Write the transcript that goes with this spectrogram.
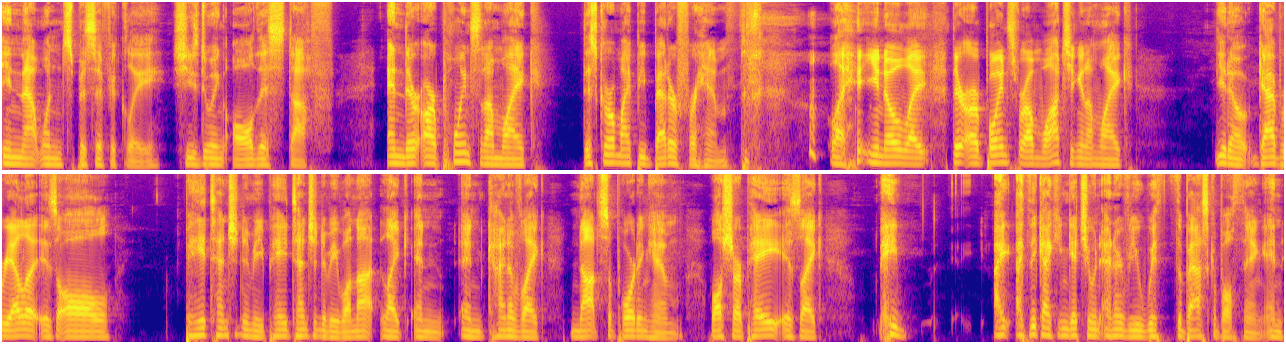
in that one specifically, she's doing all this stuff. And there are points that I'm like this girl might be better for him. like, you know, like there are points where I'm watching and I'm like you know, Gabriella is all pay attention to me, pay attention to me while not like and and kind of like not supporting him while Sharpay is like, hey, I, I think I can get you an interview with the basketball thing. And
